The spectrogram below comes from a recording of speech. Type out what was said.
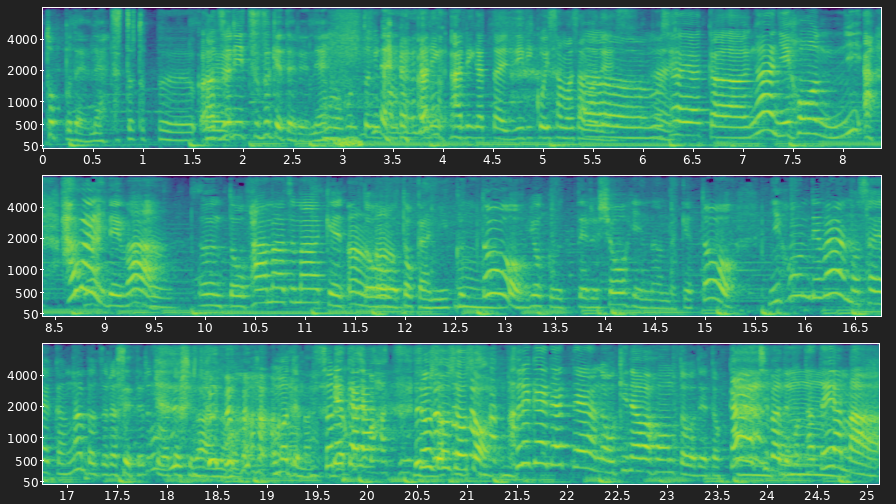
トップだよね。ずっとトップ。バズり続けてるよね。もう本当にか ありありがたい。リリコイ様様です。さはい。やかが日本にあハワイでは、うんとファーマーズマーケットとかに行くと、よく売ってる商品なんだけど日本ではあのさやかがバズらせてると私はあの 思ってます。それからそうそうそうそう。それからだってあの沖縄本島でとか千葉でも館山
